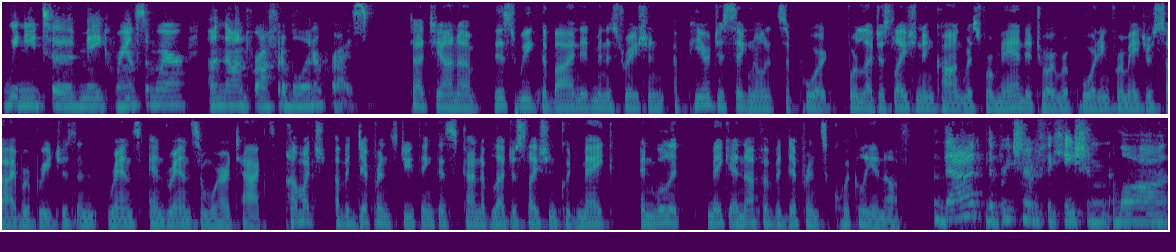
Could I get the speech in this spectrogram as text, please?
we need to make ransomware a non profitable enterprise. Tatiana, this week the Biden administration appeared to signal its support for legislation in Congress for mandatory reporting for major cyber breaches and, rans- and ransomware attacks. How much of a difference do you think this kind of legislation could make? And will it make enough of a difference quickly enough? That, the breach notification law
